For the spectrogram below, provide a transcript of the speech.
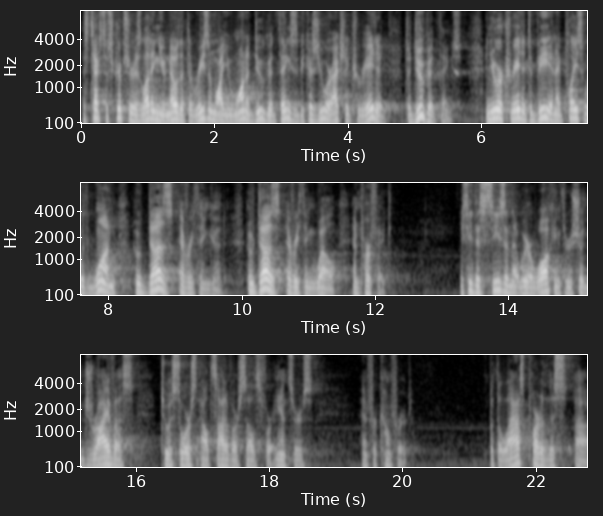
This text of Scripture is letting you know that the reason why you want to do good things is because you were actually created to do good things. And you were created to be in a place with one who does everything good, who does everything well and perfect. You see, this season that we are walking through should drive us to a source outside of ourselves for answers and for comfort. But the last part of this uh,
